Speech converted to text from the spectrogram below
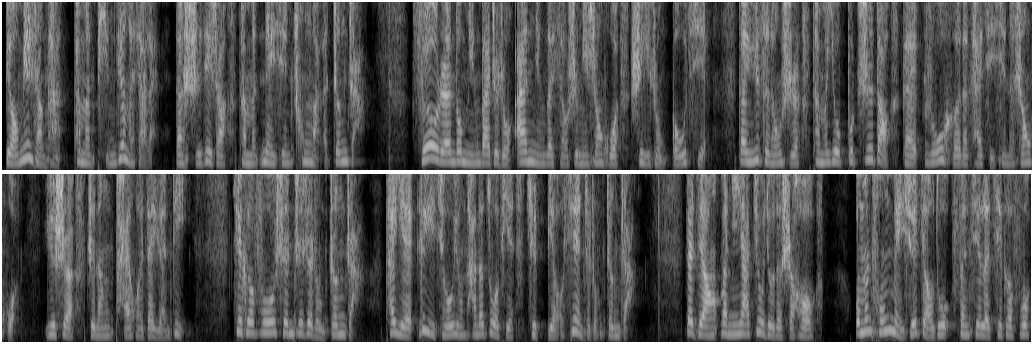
表面上看，他们平静了下来，但实际上，他们内心充满了挣扎。所有人都明白这种安宁的小市民生活是一种苟且，但与此同时，他们又不知道该如何的开启新的生活，于是只能徘徊在原地。契科夫深知这种挣扎，他也力求用他的作品去表现这种挣扎。在讲万尼亚舅舅的时候，我们从美学角度分析了契科夫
